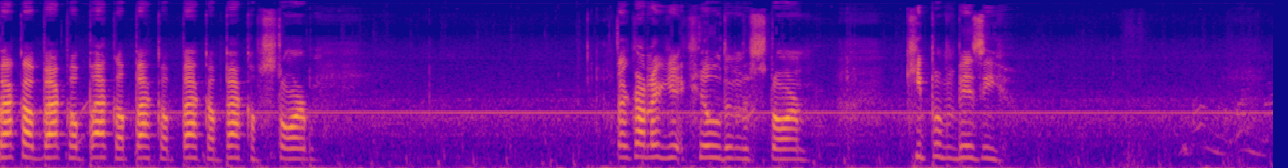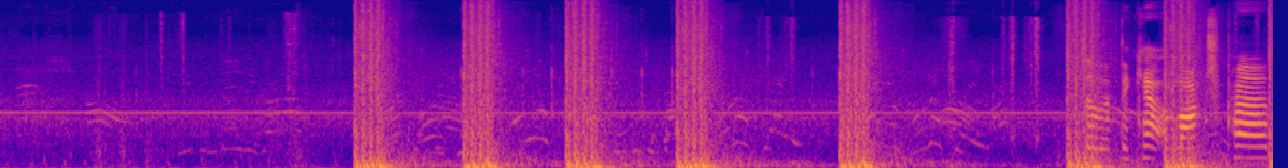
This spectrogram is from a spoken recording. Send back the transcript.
Back up, back up, back up, back up, back up, back up, storm. They're gonna get killed in the storm. Keep them busy. So that they can't launch pad.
